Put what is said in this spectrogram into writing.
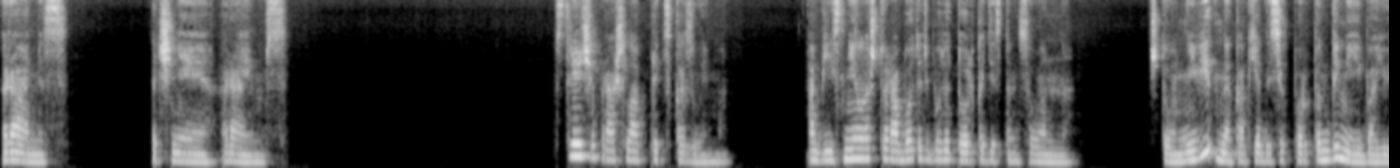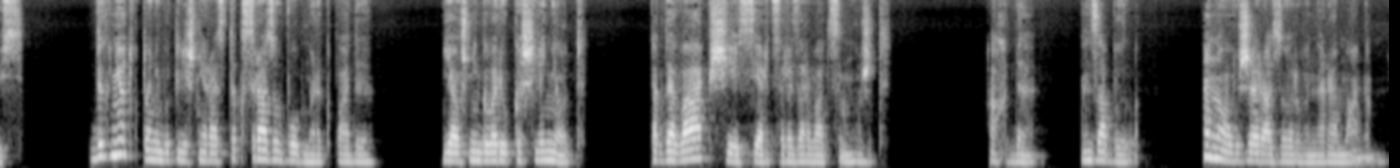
Рамис. Точнее, Раймс. Встреча прошла предсказуемо. Объяснила, что работать буду только дистанционно. Что, не видно, как я до сих пор пандемии боюсь? Дыхнет кто-нибудь лишний раз, так сразу в обморок падаю. Я уж не говорю кашлянет. Тогда вообще сердце разорваться может. Ах да, забыла. Оно уже разорвано романом.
